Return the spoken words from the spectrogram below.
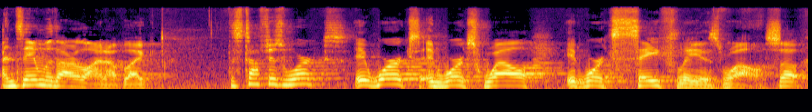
And same with our lineup. Like the stuff just works. It works. It works well. It works safely as well. So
